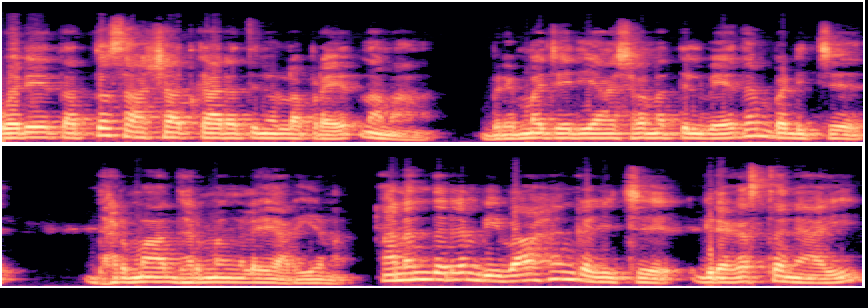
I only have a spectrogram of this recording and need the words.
ഒരേ തത്വസാക്ഷാത്കാരത്തിനുള്ള പ്രയത്നമാണ്. ബ്രഹ്മചര്യാശ്രമത്തിൽ വേദം പഠിച്ച് ധർമാധർമ്മങ്ങളെ അറിയണം. അനന്തരം വിവാഹം കഴിച്ച് ഗ്രഹസ്ഥനായി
